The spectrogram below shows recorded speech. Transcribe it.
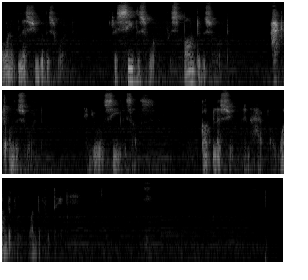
I want to bless you with this word. Receive this word, respond to this word, act on this word, and you will see results. God bless you and have a wonderful, wonderful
